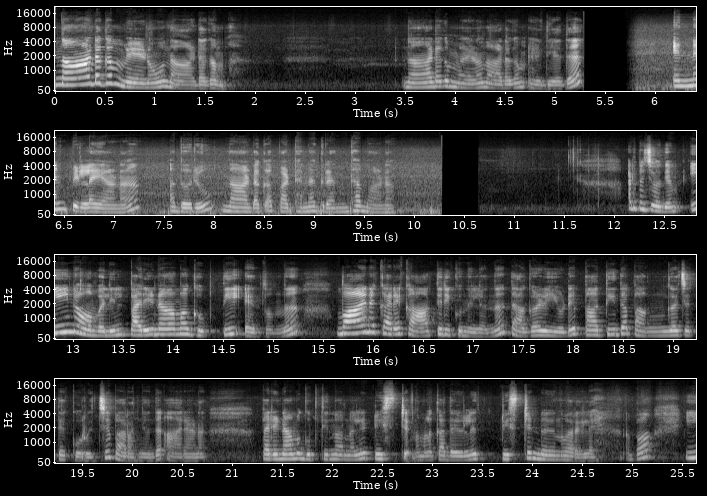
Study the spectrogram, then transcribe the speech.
നാടകം വേണോ നാടകം? നാടകം വേണോ നാടകം എഴുതിയത്? എൻ എൻ പിള്ളയാണ്. അതൊരു നാടക പഠന ഗ്രന്ഥമാണ്. അടുത്ത ചോദ്യം ഈ നോവലിൽ പരിണാമഗുപ്തി എന്നൊന്ന് വായനക്കാരെ കാത്തിരിക്കുന്നില്ലെന്ന് തകഴിയുടെ പതിത പങ്കജത്തെക്കുറിച്ച് പറഞ്ഞത് ആരാണ്? പരിണാമഗുപ്തി എന്ന് പറഞ്ഞാൽ ട്വിസ്റ്റ് നമ്മൾ കഥകളിൽ ട്വിസ്റ്റ് ഉണ്ട് എന്ന് പറയല്ലേ? അപ്പോൾ ഈ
